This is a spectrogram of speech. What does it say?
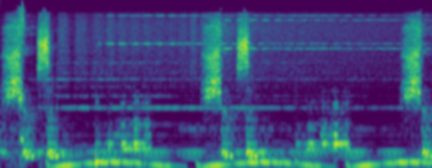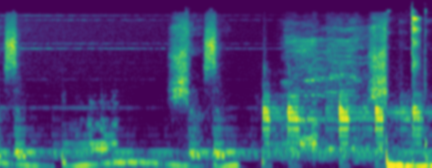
Shows. Shows. Shows. Shows. Sounds.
